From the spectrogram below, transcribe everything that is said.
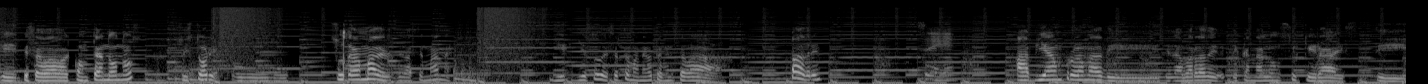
le- empezaba contándonos su historia, su, su drama de, de la semana. Y, y esto de cierta manera también estaba padre. Sí. había un programa de, de la barra de, de Canal 11 que era este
